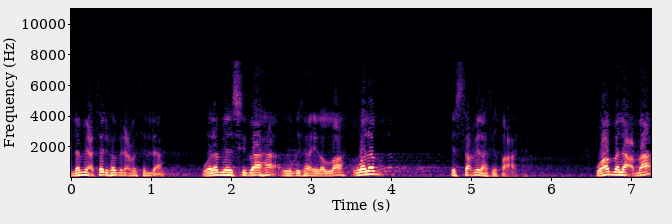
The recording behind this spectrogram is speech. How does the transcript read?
لم يعترف بنعمة الله. ولم ينسباها ويضيفها إلى الله. ولم يستعملها في طاعته. وأما الأعمى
